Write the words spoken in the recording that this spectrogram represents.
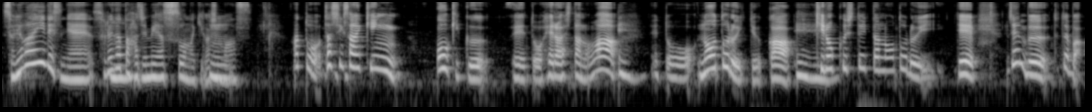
それはいいですね。それだと始めやすそうな気がします。あと私最近大きく、えー、と減らしたのは、ええ。えっと、ノート類っていうか、ええ。記録していたノート類で全部例えば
